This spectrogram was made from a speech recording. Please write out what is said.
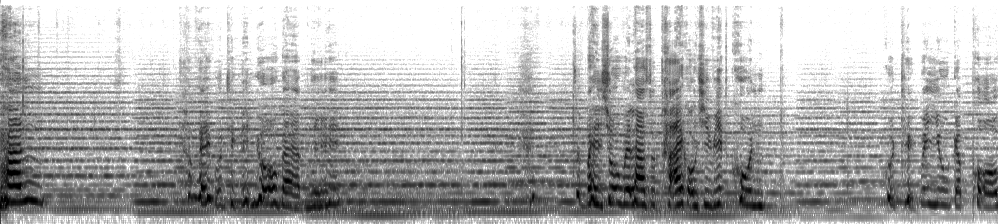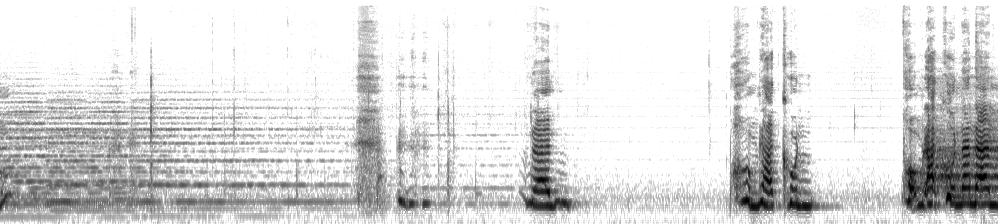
งั้นทำไมคุณถึงได้โง่แบบนี้จะไปช่วงเวลาสุดท้ายของชีวิตคุณ คุณถึงไปอยู่กับผม นั้น ผมรักคุณ ผมรักคุณนะนัน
